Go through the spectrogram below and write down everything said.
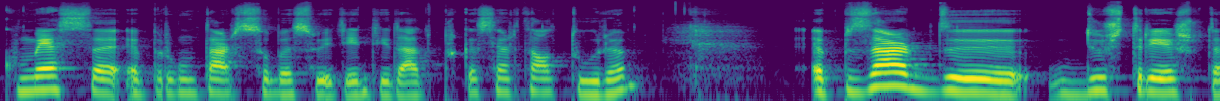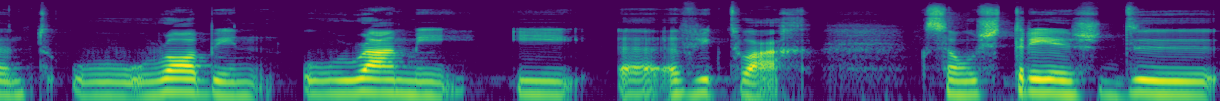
começa a perguntar sobre a sua identidade, porque a certa altura, apesar de dos três, portanto, o Robin, o Rami e a Victoire, que são os três de,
